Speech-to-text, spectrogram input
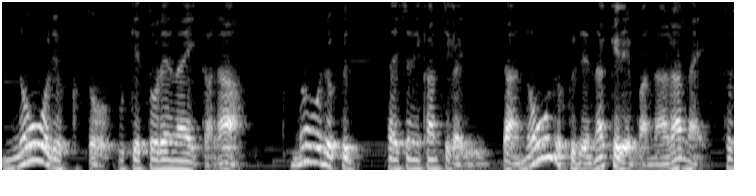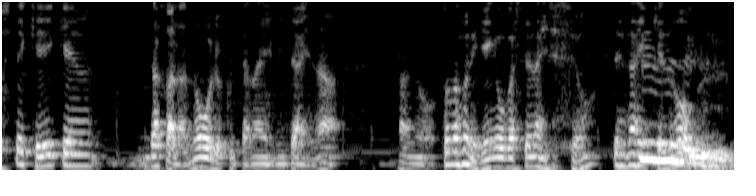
能力と受け取れないから、能力、最初に勘違いした能力でなければならない。そして経験だから能力じゃないみたいな、あの、そんな風に言語化してないですよ。してないけど、うん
